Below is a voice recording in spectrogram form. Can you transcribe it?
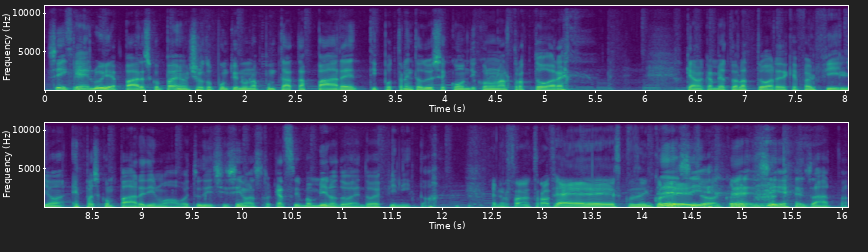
Sì, sì, che lui appare e scompare, a un certo punto in una puntata appare tipo 32 secondi con un altro attore che hanno cambiato l'attore che fa il figlio e poi scompare di nuovo e tu dici sì ma sto cazzo di bambino dove, dove è finito? E non fanno troppo, eh, scusa in collegio. Eh, sì, in collegio. Eh, sì esatto.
